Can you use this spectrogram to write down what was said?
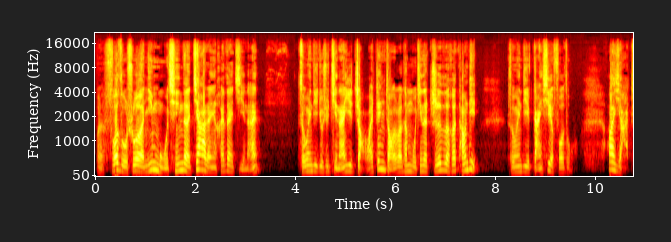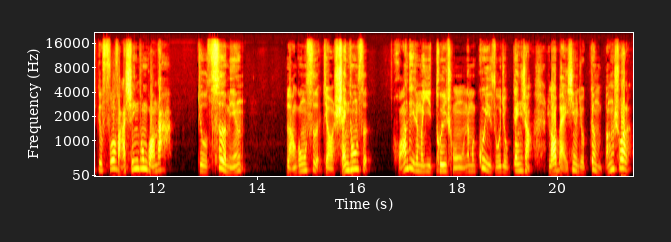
不是佛祖说你母亲的家人还在济南。”隋文帝就去济南一找，还真找到了他母亲的侄子和堂弟。隋文帝感谢佛祖：“哎呀，这个佛法神通广大，就赐名。”朗公寺叫神通寺，皇帝这么一推崇，那么贵族就跟上，老百姓就更甭说了。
